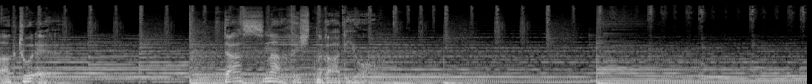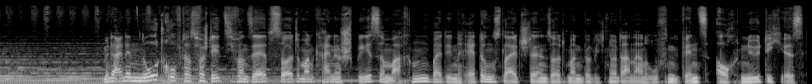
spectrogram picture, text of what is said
aktuell. Das Nachrichtenradio. Mit einem Notruf, das versteht sich von selbst, sollte man keine Späße machen. Bei den Rettungsleitstellen sollte man wirklich nur dann anrufen, wenn es auch nötig ist.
